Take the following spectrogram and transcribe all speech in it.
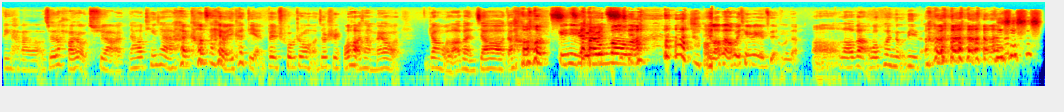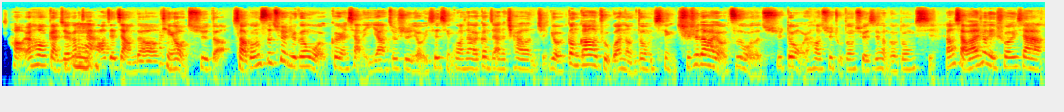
厉害了，我觉得好有趣啊！然后听下来，刚才有一个点被戳中了，就是我好像没有。让我老板骄傲的，给你一个拥抱吧？我老板会听这个节目的。哦，老板，我会努力的。好，然后感觉刚才敖姐讲的挺有趣的。小公司确实跟我个人想的一样，就是有一些情况下会更加的 challenging，有更高的主观能动性，其实都要有自我的驱动，然后去主动学习很多东西。然后小歪这里说一下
